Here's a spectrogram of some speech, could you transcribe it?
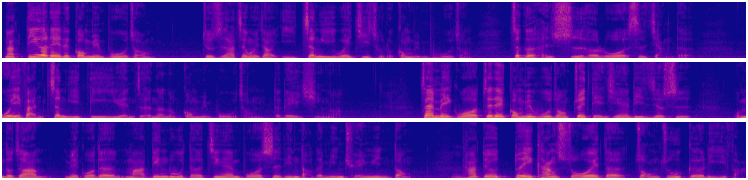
那第二类的公民不服从，就是他称为叫以正义为基础的公民不服从，这个很适合罗尔斯讲的违反正义第一原则那种公民不服从的类型哦。在美国，这类公民不服从最典型的例子就是，我们都知道美国的马丁路德金恩博士领导的民权运动，他就对抗所谓的种族隔离法。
